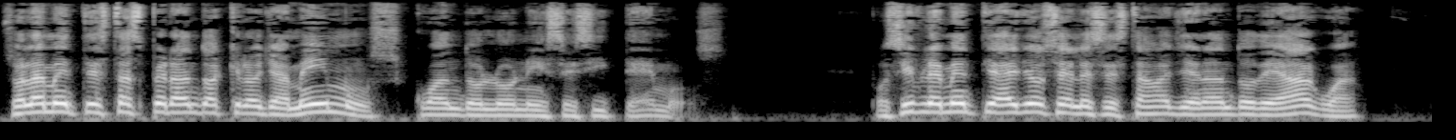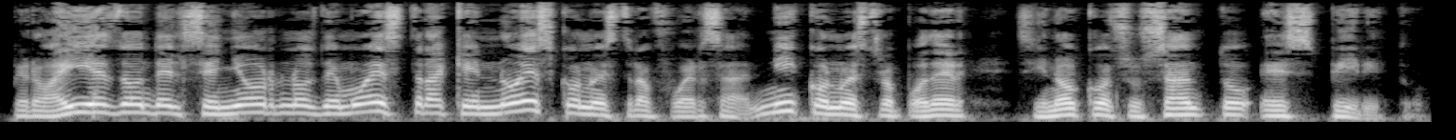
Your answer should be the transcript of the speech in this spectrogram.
Solamente está esperando a que lo llamemos cuando lo necesitemos. Posiblemente a ellos se les estaba llenando de agua, pero ahí es donde el Señor nos demuestra que no es con nuestra fuerza ni con nuestro poder, sino con su Santo Espíritu.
